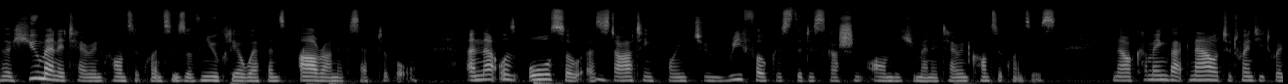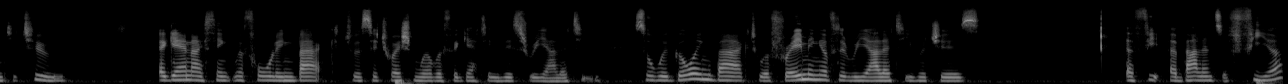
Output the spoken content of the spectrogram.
the humanitarian consequences of nuclear weapons are unacceptable. And that was also a hmm. starting point to refocus the discussion on the humanitarian consequences. Now, coming back now to 2022, again, I think we're falling back to a situation where we're forgetting this reality. So we're going back to a framing of the reality, which is a, a balance of fear,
